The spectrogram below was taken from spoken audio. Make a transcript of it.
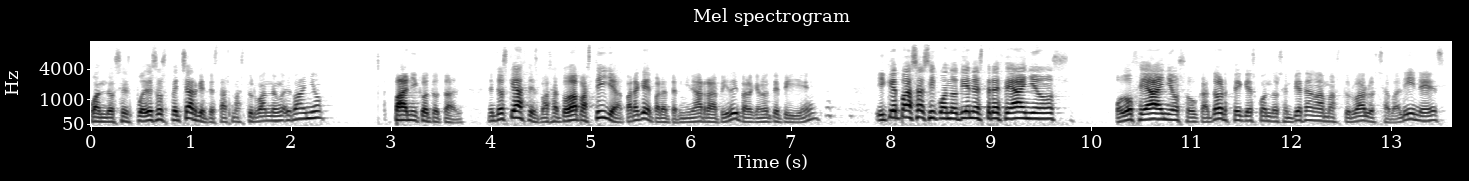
cuando se puede sospechar que te estás masturbando en el baño, pánico total. Entonces, ¿qué haces? Vas a toda pastilla. ¿Para qué? Para terminar rápido y para que no te pillen. ¿Y qué pasa si cuando tienes 13 años, o 12 años, o 14, que es cuando se empiezan a masturbar los chavalines,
